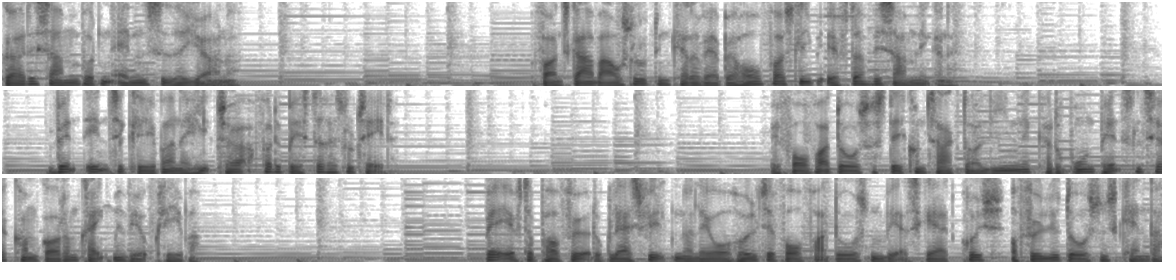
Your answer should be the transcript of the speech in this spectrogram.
Gør det samme på den anden side af hjørnet. For en skarp afslutning kan der være behov for at slibe efter ved samlingerne. Vent ind til klæberen er helt tør for det bedste resultat. Med forfardåser, stikkontakter og lignende kan du bruge en pensel til at komme godt omkring med vævklæber. Bagefter påfører du glasfilten og laver hul til forfardåsen ved at skære et kryds og følge dåsens kanter.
